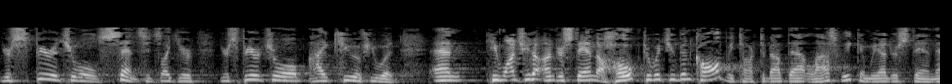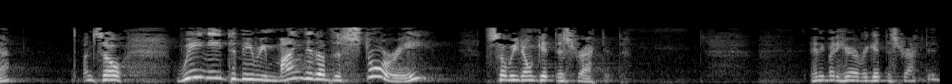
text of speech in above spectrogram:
your spiritual sense. It's like your, your spiritual IQ, if you would. And he wants you to understand the hope to which you've been called. We talked about that last week and we understand that. And so we need to be reminded of the story so we don't get distracted. Anybody here ever get distracted?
